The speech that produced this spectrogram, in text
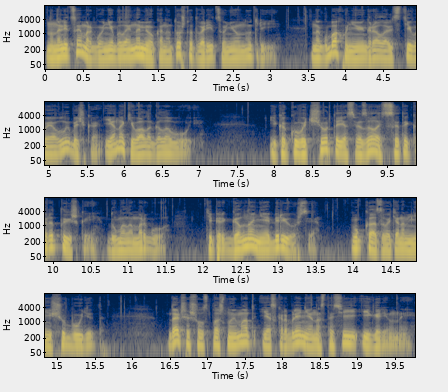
но на лице Марго не было и намека на то, что творится у нее внутри. На губах у нее играла льстивая улыбочка, и она кивала головой. «И какого черта я связалась с этой коротышкой?» – думала Марго. «Теперь говна не оберешься. Указывать она мне еще будет». Дальше шел сплошной мат и оскорбление Анастасии Игоревны.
